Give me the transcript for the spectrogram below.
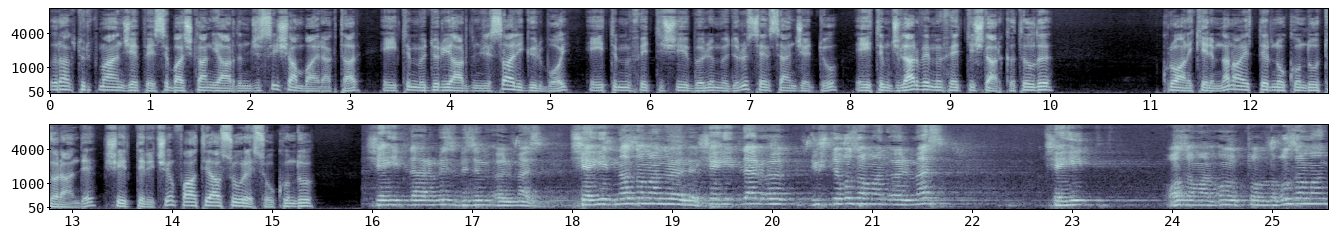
Irak Türkmen Cephesi Başkan Yardımcısı İşan Bayraktar, Eğitim Müdür Yardımcısı Ali Gülboy, Eğitim Müfettişliği Bölüm Müdürü Sevsen Ceddu, eğitimciler ve müfettişler katıldı. Kur'an-ı Kerim'den ayetlerin okunduğu törende şehitler için Fatiha suresi okundu. Şehitlerimiz bizim ölmez. Şehit ne zaman ölür? Şehitler öl, düştüğü zaman ölmez. Şehit o zaman unutulduğu zaman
